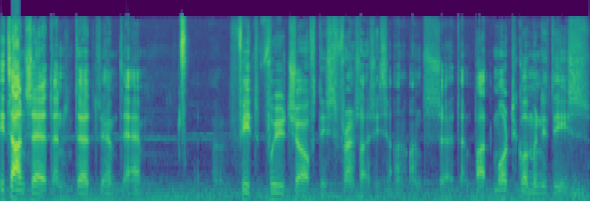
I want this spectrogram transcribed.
it's uncertain. The, um, the um, future of this franchise is un uncertain. But mod communities,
